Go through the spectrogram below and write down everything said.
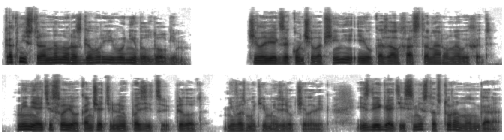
Как ни странно, но разговор его не был долгим. Человек закончил общение и указал Хастанару на выход. «Меняйте свою окончательную позицию, пилот», – невозмутимо изрек человек, «и сдвигайтесь с места в сторону ангара.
